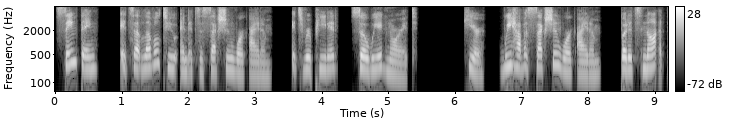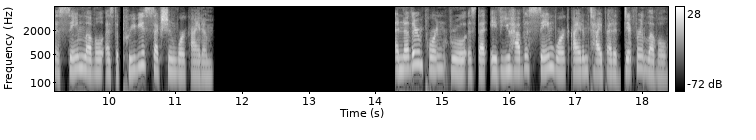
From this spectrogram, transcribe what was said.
Same thing, it's at level 2 and it's a section work item. It's repeated, so we ignore it. Here, we have a section work item, but it's not at the same level as the previous section work item. Another important rule is that if you have the same work item type at a different level,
